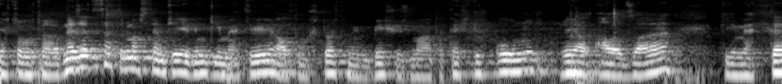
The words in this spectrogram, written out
yataq otağı. Nəzərdə çatdırmaq istəyirəm ki, evin qiyməti 64500 manata təklif olunur. Real alıcılara qiymətdə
